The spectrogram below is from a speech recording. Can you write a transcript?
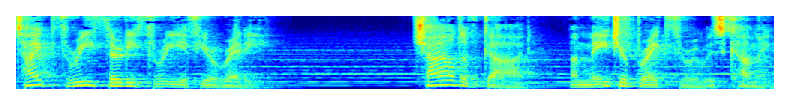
Type 333 if you're ready. Child of God, a major breakthrough is coming.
